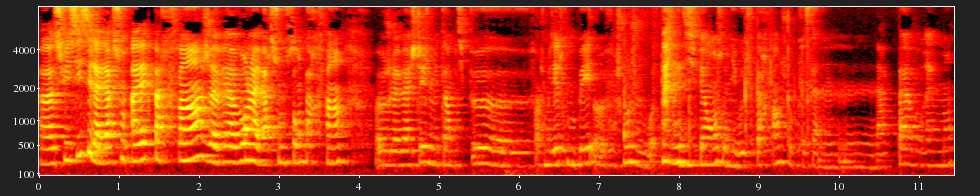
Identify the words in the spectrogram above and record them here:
Celui-ci c'est la version avec parfum, j'avais avant la version sans parfum. je l'avais acheté, je m'étais un petit peu, enfin je m'étais trompée. franchement je ne vois pas la différence au niveau du parfum, je trouve que ça n'a pas vraiment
